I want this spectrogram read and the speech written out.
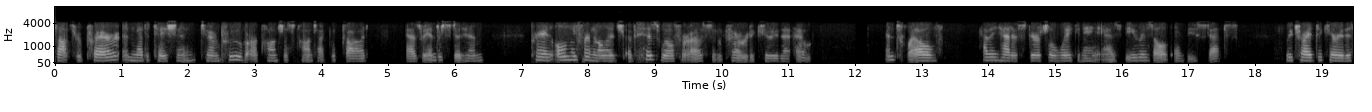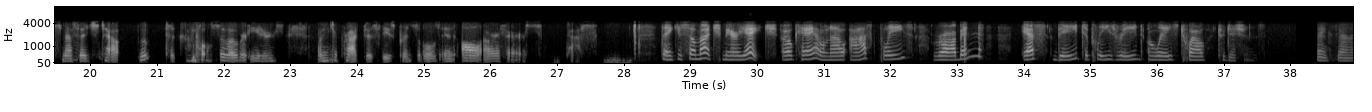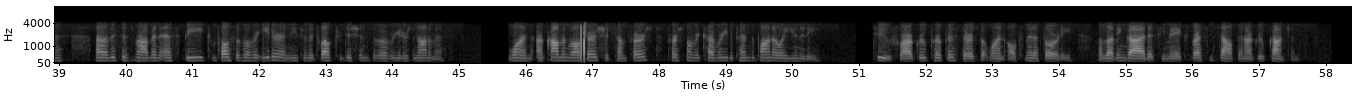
sought through prayer and meditation to improve our conscious contact with God as we understood Him, praying only for knowledge of His will for us and the power to carry that out. And 12, having had a spiritual awakening as the result of these steps, we tried to carry this message to, to compulsive overeaters and to practice these principles in all our affairs. Pass. Thank you so much, Mary H. Okay, I will now ask, please, Robin S.B. to please read OA's 12 traditions. Thanks, Janice. Uh, this is Robin S.B., compulsive overeater, and these are the 12 traditions of Overeaters Anonymous. One, our common welfare should come first. Personal recovery depends upon OA unity. Two, for our group purpose, there is but one ultimate authority, a loving God as he may express himself in our group conscience.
